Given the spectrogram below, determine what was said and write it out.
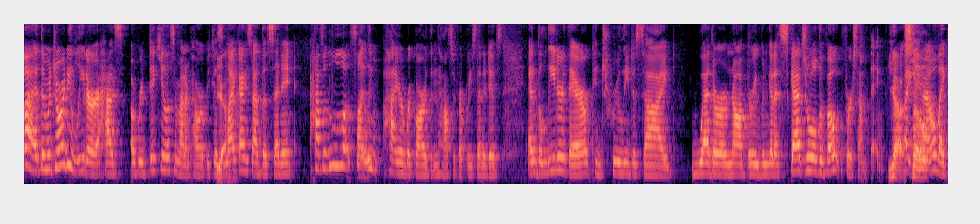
But the majority leader has a ridiculous amount of power because, Yeah. like I said, the Senate has a slightly higher regard than the House of Representatives. And the leader there can truly decide whether or not they're even going to schedule the vote for something. Yeah, Like, so you know, like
